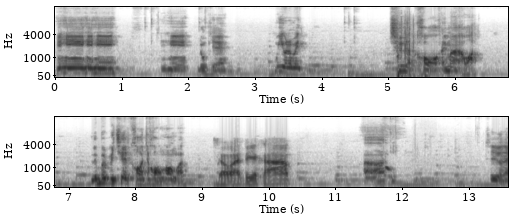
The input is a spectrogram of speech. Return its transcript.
เฮ้เฮ้เฮ้เฮ้เฮ้ดูแก มึงยังไปเชือดคอใครมาวะ หรือมันไปเชือดคอเจ้าของห้องวะสวัสดีครับ อ้ายชื่ออะไร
